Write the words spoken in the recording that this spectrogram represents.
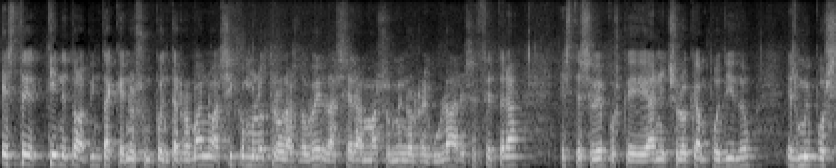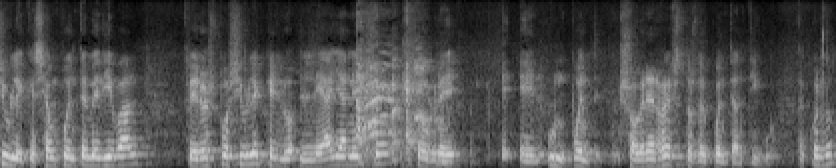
Este tiene toda la pinta que no es un puente romano, así como el otro, las dovelas eran más o menos regulares, etcétera. Este se ve pues, que han hecho lo que han podido. Es muy posible que sea un puente medieval, pero es posible que le hayan hecho sobre, eh, un puente, sobre restos del puente antiguo. ¿De acuerdo?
